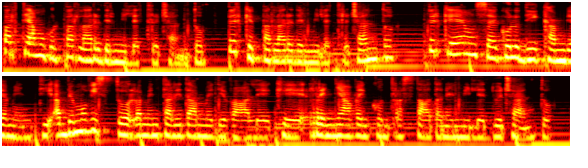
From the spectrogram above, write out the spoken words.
Partiamo col parlare del 1300. Perché parlare del 1300? Perché è un secolo di cambiamenti. Abbiamo visto la mentalità medievale che regnava incontrastata nel 1200,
